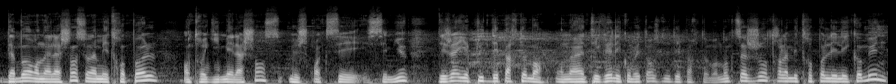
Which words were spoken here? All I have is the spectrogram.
d'abord, on a la chance sur la métropole, entre guillemets la chance, mais je crois que c'est mieux. Déjà, il n'y a plus de département. On a intégré les compétences du département. Donc, ça se joue entre la métropole et les communes.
